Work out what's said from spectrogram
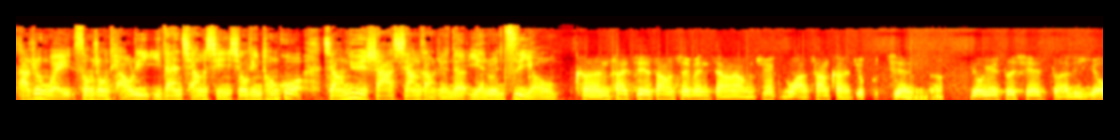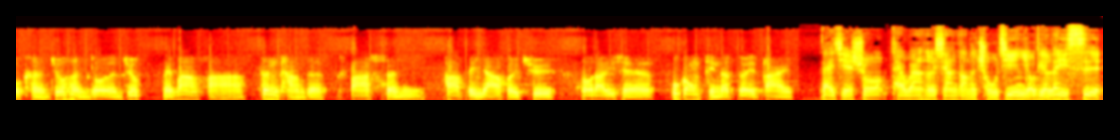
他认为送中条例一旦强行修订通过，将虐杀香港人的言论自由。可能在街上随便讲两句，晚上可能就不见了。由于这些的理由，可能就很多人就没办法正常的发声，怕被压回去，受到一些不公平的对待。戴杰说：“台湾和香港的处境有点类似，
